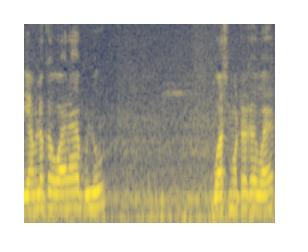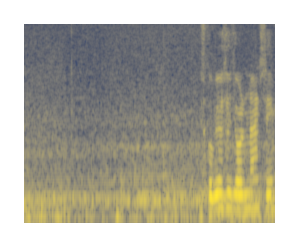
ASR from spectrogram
ये हम लोग का वायर है ब्लू। वाश मोटर का वायर। इसको भी ऐसे जोड़ना है सेम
